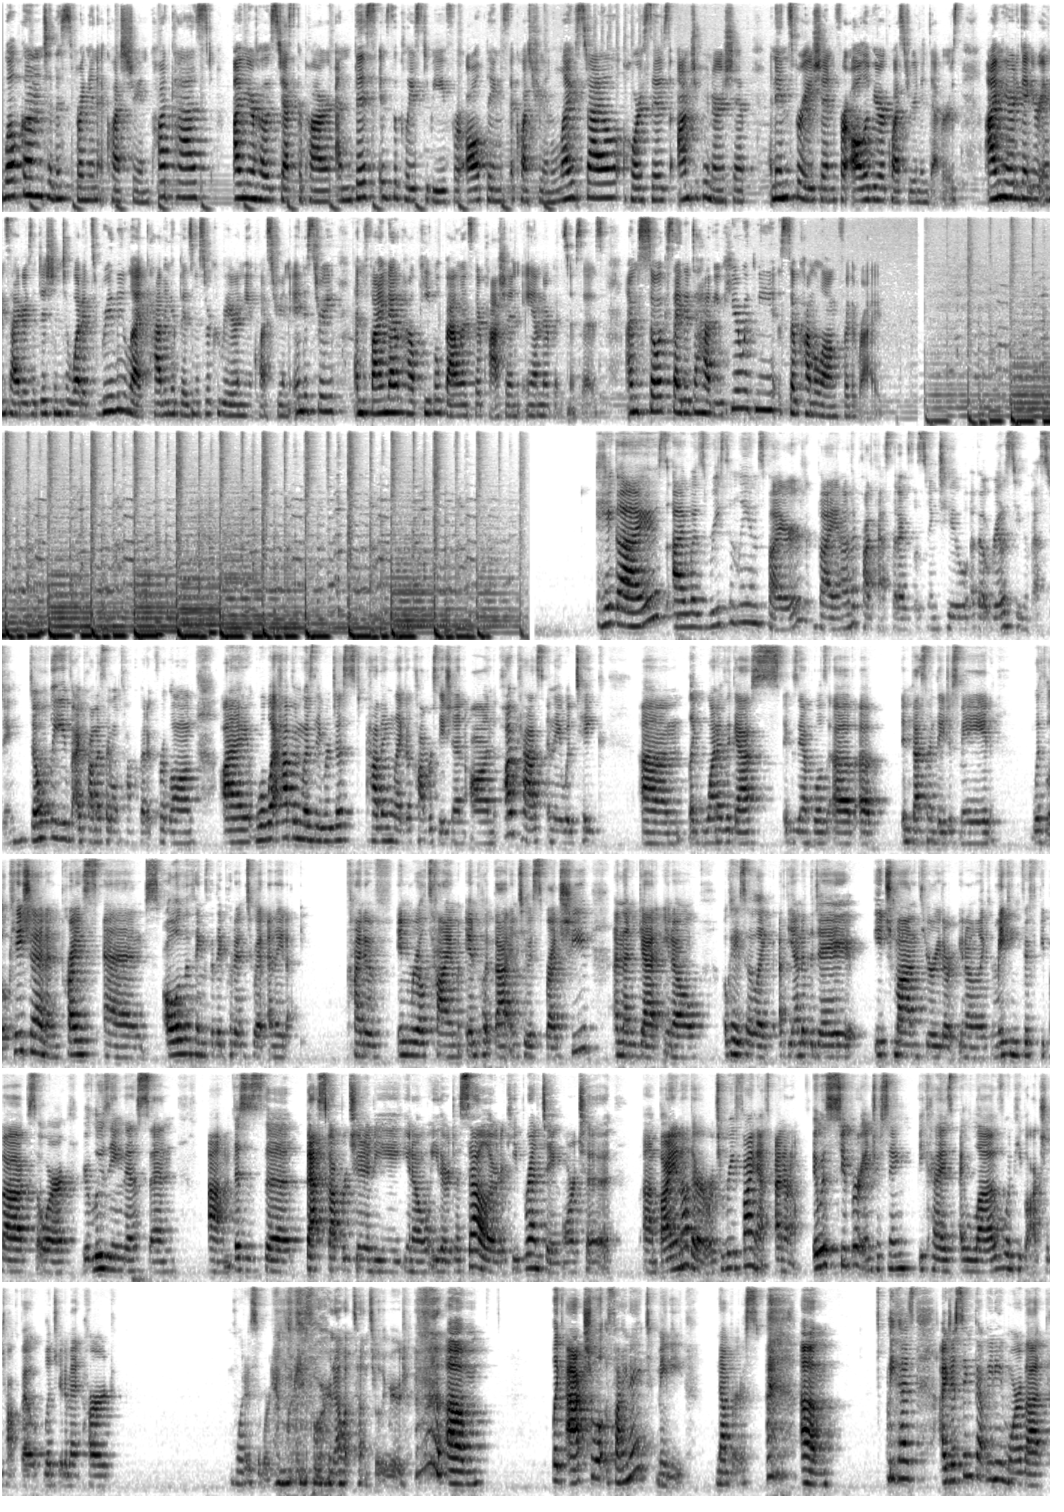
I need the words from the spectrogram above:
Welcome to the Spring in Equestrian podcast. I'm your host, Jessica Parr, and this is the place to be for all things equestrian lifestyle, horses, entrepreneurship, and inspiration for all of your equestrian endeavors. I'm here to get your insider's addition to what it's really like having a business or career in the equestrian industry and find out how people balance their passion and their businesses. I'm so excited to have you here with me, so come along for the ride. Hey guys, I was recently inspired by another podcast that I was listening to about real estate investing. Don't leave, I promise I won't talk about it for long. I well what happened was they were just having like a conversation on the podcast and they would take um, like one of the guests examples of a investment they just made with location and price and all of the things that they put into it and they'd kind of in real time input that into a spreadsheet and then get, you know, okay, so like at the end of the day, each month you're either, you know, like you're making 50 bucks or you're losing this and um, this is the best opportunity, you know, either to sell or to keep renting or to um, buy another or to refinance. I don't know. It was super interesting because I love when people actually talk about legitimate, hard. What is the word I'm looking for? Now it sounds really weird. Um, like actual finite, maybe numbers. um, because I just think that we need more of that,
